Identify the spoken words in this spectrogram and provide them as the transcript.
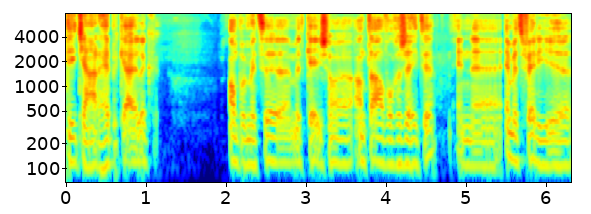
dit jaar heb ik eigenlijk amper met, eh, met Kees eh, aan tafel gezeten. En, eh, en met Ferry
